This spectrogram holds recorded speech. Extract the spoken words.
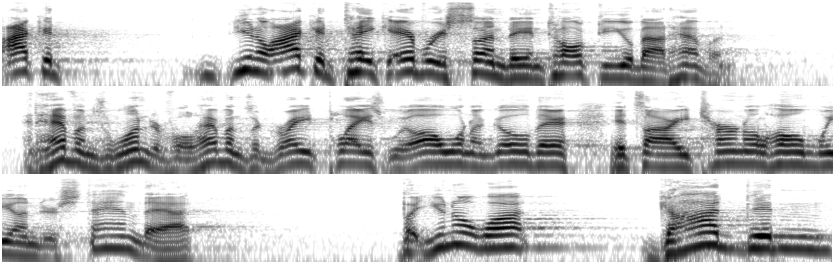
I could you know, I could take every Sunday and talk to you about heaven. And heaven's wonderful. Heaven's a great place. We all want to go there. It's our eternal home. We understand that. But you know what? God didn't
